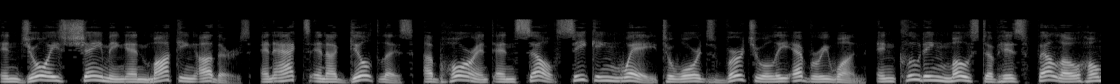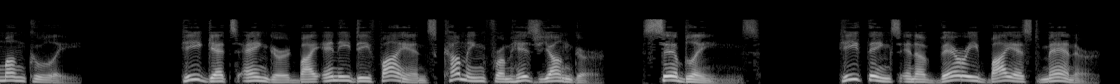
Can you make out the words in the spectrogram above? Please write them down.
enjoys shaming and mocking others, and acts in a guiltless, abhorrent and self-seeking way towards virtually everyone, including most of his fellow homunculi. He gets angered by any defiance coming from his younger siblings he thinks in a very biased manner,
